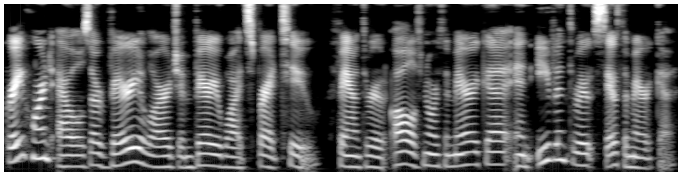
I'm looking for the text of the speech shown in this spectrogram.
Great horned owls are very large and very widespread too, found throughout all of North America and even throughout South America.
